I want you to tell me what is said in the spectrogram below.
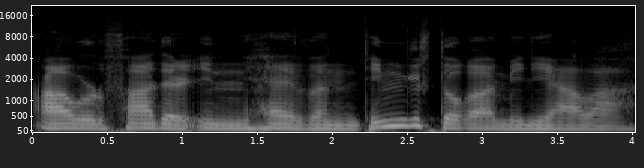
Our Father in heaven тэнгэрт байгаа миний ааваа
